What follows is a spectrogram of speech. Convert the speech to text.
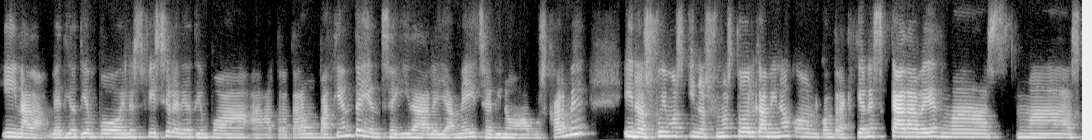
Y nada, le dio tiempo el esfisio, le dio tiempo a, tratar a un paciente y enseguida le llamé y se vino a buscarme y nos fuimos, y nos fuimos todo el camino con contracciones cada vez más, más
